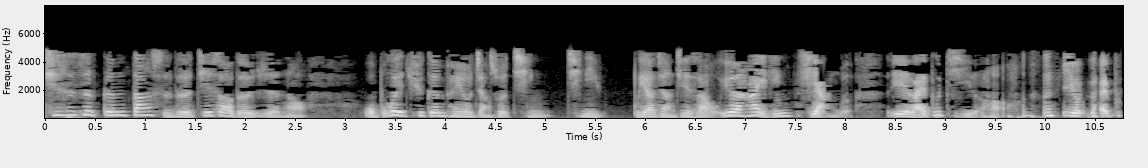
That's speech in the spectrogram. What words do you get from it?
其实这跟当时的介绍的人哦，我不会去跟朋友讲说，请请你不要这样介绍我，因为他已经讲了，也来不及了哈，有来不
